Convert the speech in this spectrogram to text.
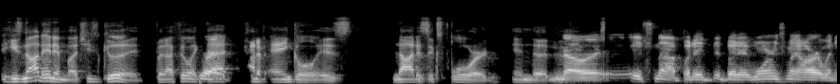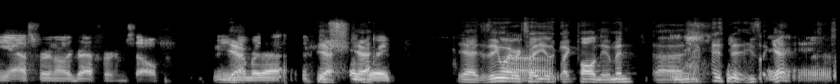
he's not in it much. He's good, but I feel like right. that kind of angle is not as explored in the no it's not but it but it warms my heart when he asks for an autograph for himself. You yeah. remember that? Yeah so yeah. Great. yeah does anyone ever tell you you uh, look like paul newman? Uh, he's like yeah. That's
